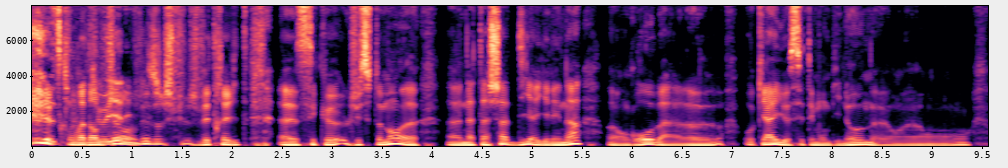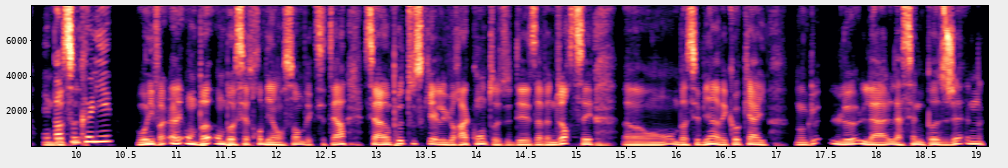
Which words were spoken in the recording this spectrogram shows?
Ce qu'on voit dans le film, en je, je vais très vite, Euh, c'est que justement, euh, euh, Natacha dit à Yelena, euh, en gros, bah, euh, Hawkeye, c'était mon binôme, euh, on, on Et par bosse- son collier. Oui, voilà, on, bo- on bossait trop bien ensemble, etc. C'est un peu tout ce qu'elle lui raconte des Avengers, c'est euh, on, on bossait bien avec Hawkeye. Donc le, la, la scène post-gène,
